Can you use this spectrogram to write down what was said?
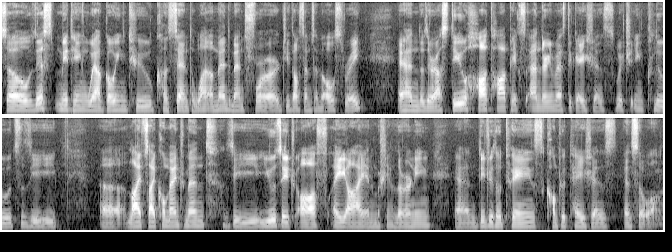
So this meeting we are going to consent one amendment for G.7703 and there are still hot topics under investigations which includes the uh, lifecycle management, the usage of AI and machine learning, and digital twins, computations, and so on.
